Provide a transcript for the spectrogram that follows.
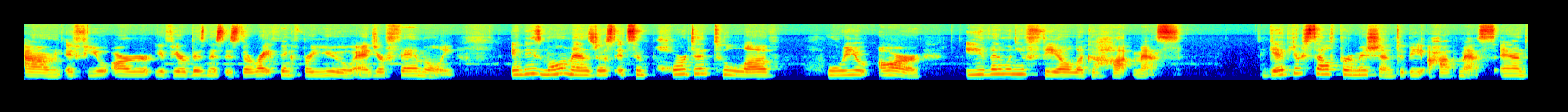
um, if you are, if your business is the right thing for you and your family, in these moments, just it's important to love who you are even when you feel like a hot mess. Give yourself permission to be a hot mess and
